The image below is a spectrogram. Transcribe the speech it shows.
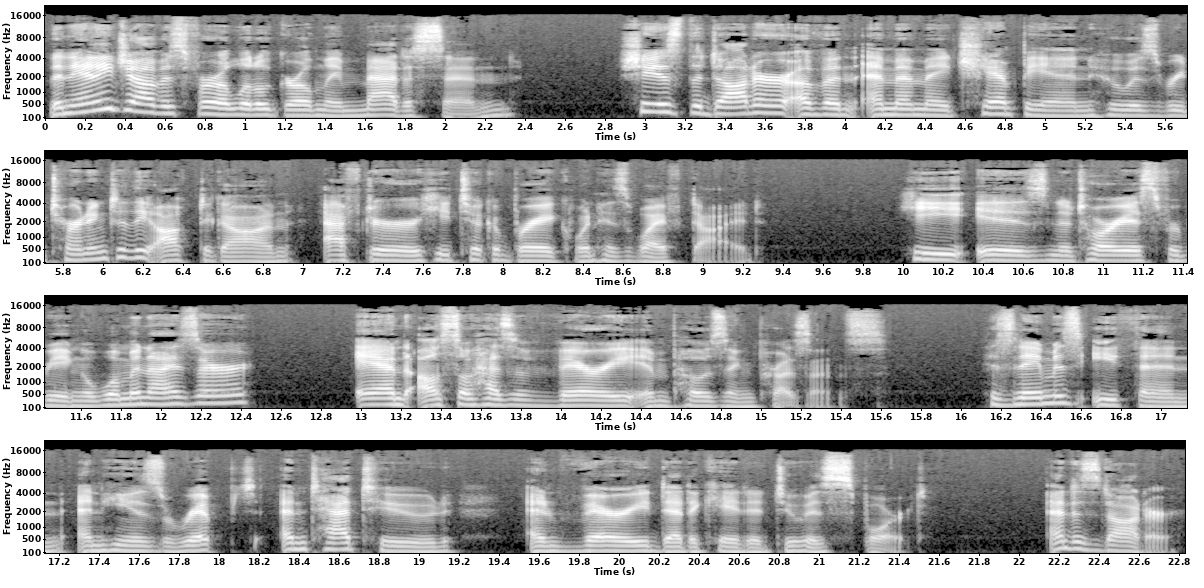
The nanny job is for a little girl named Madison, she is the daughter of an MMA champion who is returning to the octagon after he took a break when his wife died. He is notorious for being a womanizer and also has a very imposing presence. His name is Ethan, and he is ripped and tattooed and very dedicated to his sport and his daughter.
